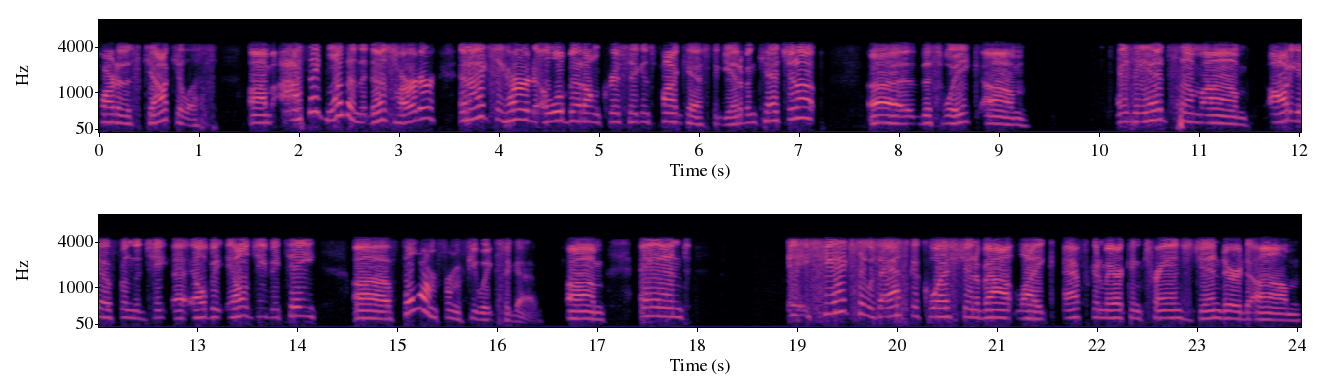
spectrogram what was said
part of this calculus. Um, I think one thing that does hurt her, and I actually heard a little bit on Chris Higgins' podcast again. I've been catching up uh, this week. Um, as he had some um, audio from the G, uh, LB, LGBT uh, forum from a few weeks ago, um, and she actually was asked a question about like African American transgendered um,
